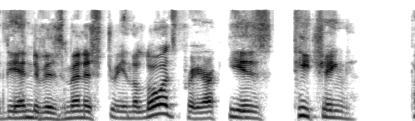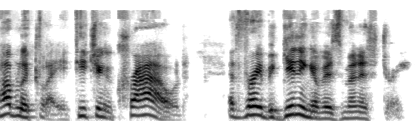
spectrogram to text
at the end of his ministry. In the Lord's Prayer, he is teaching publicly, teaching a crowd at the very beginning of his ministry.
